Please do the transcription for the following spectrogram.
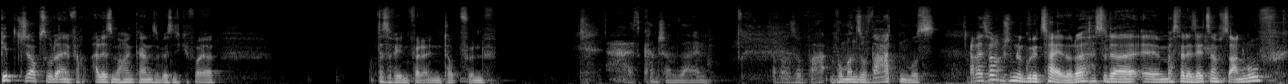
Gibt es Jobs, wo du einfach alles machen kannst und wirst nicht gefeuert? Das ist auf jeden Fall in den Top 5. Ja, es kann schon sein. Aber so warten, wo man so warten muss. Aber es war doch bestimmt eine gute Zeit, oder? Hast du da, ähm, was war der seltsamste Anruf?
